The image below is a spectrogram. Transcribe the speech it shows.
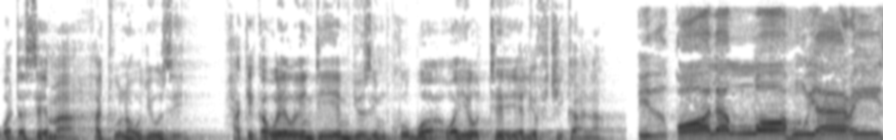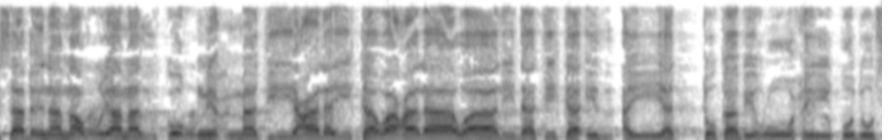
watasema hatuna ujuzi Hakika wewe ndiye mjuzi mkubwa wa yote yaliyofichikana. إذ قال الله يا عيسى ابن مريم اذكر نعمتي عليك وعلى والدتك إذ أيدتك بروح القدس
